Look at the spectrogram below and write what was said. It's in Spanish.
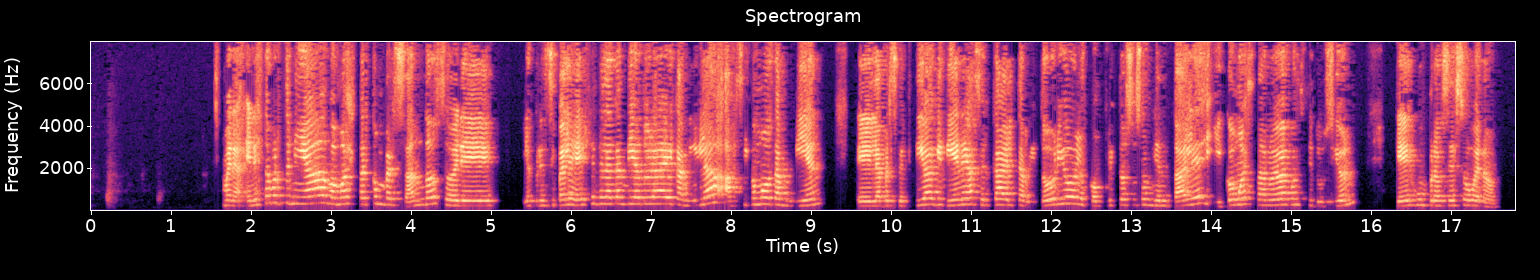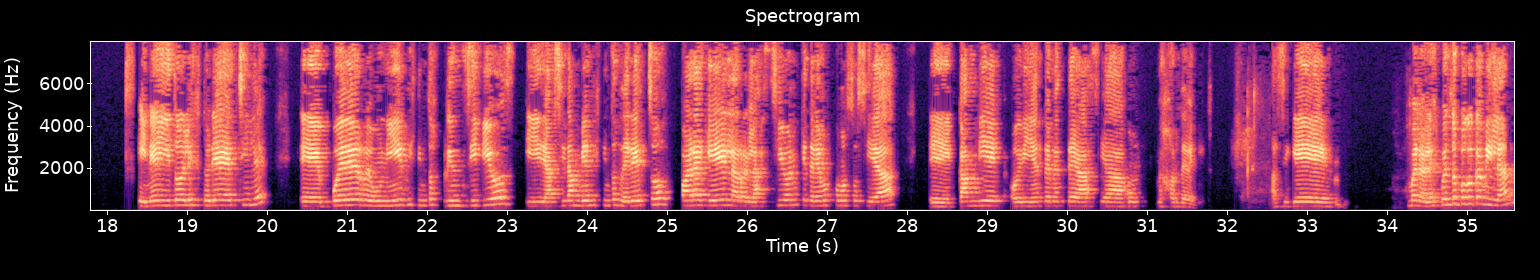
Bueno, en esta oportunidad vamos a estar conversando sobre los principales ejes de la candidatura de Camila, así como también eh, la perspectiva que tiene acerca del territorio, los conflictos socioambientales y cómo esta nueva constitución, que es un proceso, bueno, inédito de la historia de Chile, eh, puede reunir distintos principios y así también distintos derechos para que la relación que tenemos como sociedad eh, cambie evidentemente hacia un mejor devenir. Así que, bueno, les cuento un poco Camila.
